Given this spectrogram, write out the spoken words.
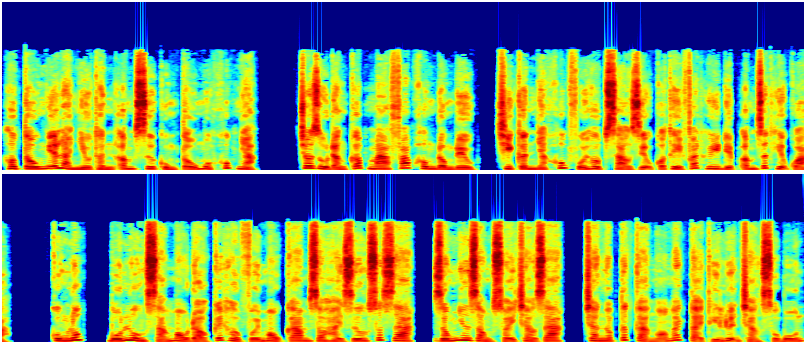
Hợp tấu nghĩa là nhiều thần âm sư cùng tấu một khúc nhạc cho dù đẳng cấp ma pháp không đồng đều, chỉ cần nhạc khúc phối hợp xảo diệu có thể phát huy điệp âm rất hiệu quả. Cùng lúc, bốn luồng sáng màu đỏ kết hợp với màu cam do hải dương xuất ra, giống như dòng xoáy trào ra, tràn ngập tất cả ngõ ngách tại thí luyện tràng số 4.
